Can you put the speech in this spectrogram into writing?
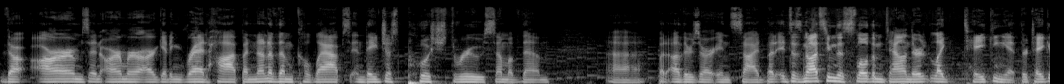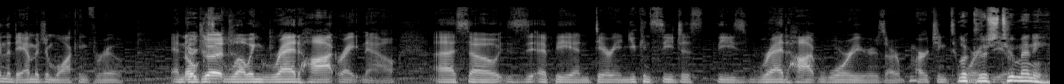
the arms and armor are getting red hot, but none of them collapse, and they just push through some of them. Uh, but others are inside, but it does not seem to slow them down. They're like taking it. They're taking the damage and walking through, and No they're just good. glowing red hot right now. Uh, so Zippy and Darian, you can see just these red hot warriors are marching towards Look, there's you. too many.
